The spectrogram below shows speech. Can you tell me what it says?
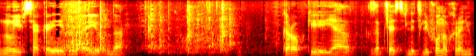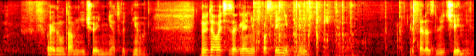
Ну и всякая другая ерунда. В коробке я запчасти для телефонов храню, поэтому там ничего нет от него. Ну и давайте заглянем в последний пункт. Это развлечение.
